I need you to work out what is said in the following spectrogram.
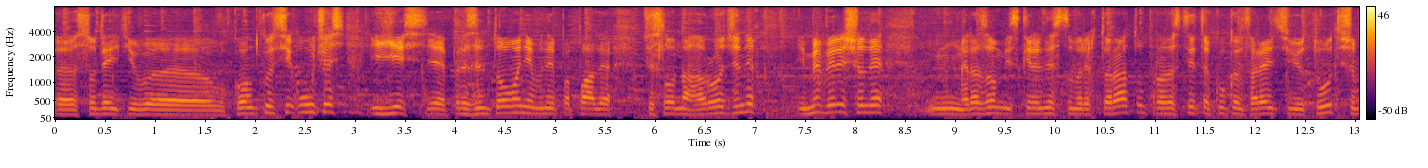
е, студентів е, в конкурсі участь і є е, презентовані. Вони попали в число нагороджених. І ми вирішили разом із керівництвом ректорату провести таку конференцію тут, щоб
